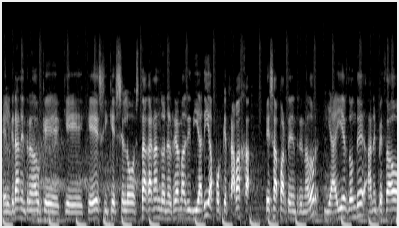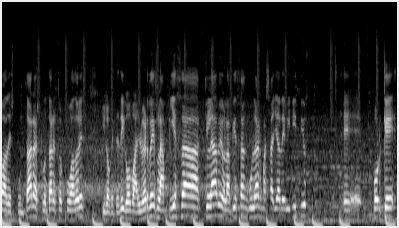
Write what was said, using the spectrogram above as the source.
el gran entrenador que, que- que es y que se lo está ganando en el Real Madrid día a día porque trabaja esa parte de entrenador y ahí es donde han empezado a despuntar, a explotar estos jugadores y lo que te digo, Valverde es la pieza clave o la pieza angular más allá de Vinicius eh, porque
